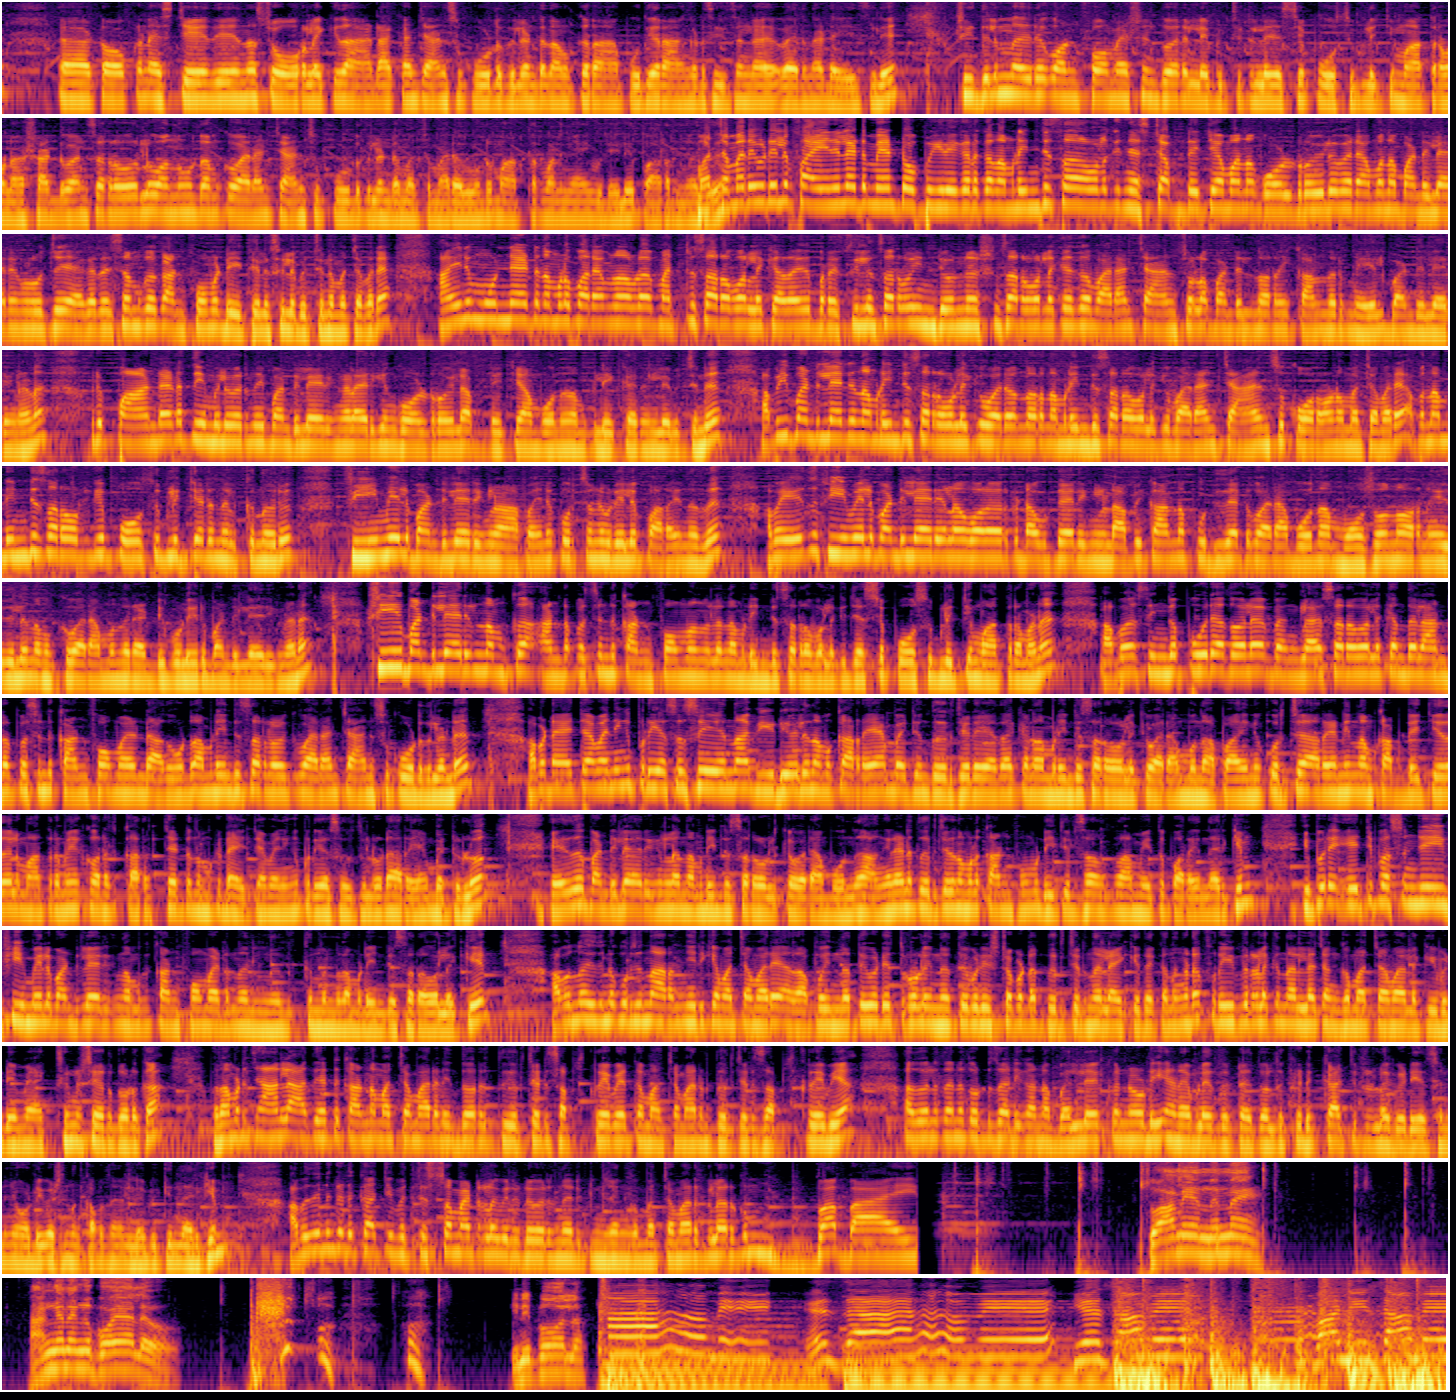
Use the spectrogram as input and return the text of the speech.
ടോക്കൺ എക്സ്ചേഞ്ച് ചെയ്യുന്ന സ്റ്റോറിലേക്ക് ഇത് ആഡ് ആക്കാൻ ചാൻസ് കൂടുതലുണ്ട്. നമുക്ക് പുതിയ റാങ്കഡ് സീസൺ വരുന്ന ഡേയ്സിൽ പക്ഷേ ഇതിലും ഒരു കൺഫർമേഷൻ ഇതുവരെ ലഭിച്ചിട്ടില്ല. ജസ്റ്റ് പോസിബിലിറ്റി മാത്രമാണ്. പക്ഷേ അഡ്വാൻസ് സെർവറിൽ വന്നുകൊണ്ട് നമുക്ക് വരാൻ ചാൻസ് കൂടുതലുണ്ട് മച്ചമാരെ അതുകൊണ്ട് മാത്രമാണ് ഞാൻ ഇവിടെ പറഞ്ഞത്. മച്ചമാരെ ഇവിടെ ഫൈനലായിട്ട് മെയിൻ ടോപ്പിക്കിലേക്ക് കിടക്കാം. നമ്മുടെ ഇന്ത്യ സെർവറിലേക്ക് നെക്സ്റ്റ് അപ്ഡേറ്റ് ചെയ്യാൻ വന്ന ഗോൾഡ് റോയിൽ വരാൻ വന്ന ബണ്ടിലാരെ കുറിച്ച് ഏകദേശം നമുക്ക് കൺഫേം ഡീറ്റെയിൽസ് ലഭിച്ചിട്ടുണ്ട് മച്ചമാരെ അതിന് മുന്നായിട്ട് നമ്മൾ പറയുമ്പോൾ നമ്മുടെ മറ്റ് സെർവറിലേക്ക് അതായത് ബ്രസീലിയൻ സെർവർ ഇന്തോനേഷ്യൻ സെർവറിലേക്കൊക്കെ വരാൻ ചാൻസ് ഉള്ള ബണ്ടിൽ എന്ന് പറഞ്ഞാൽ കാണുന്ന ഒരു മെയിൽ ബണ്ടിലായിരിക്കണം ഒരു പാണ്ടയുടെ തീമിൽ വരുന്ന ഈ ബണ്ടിൽ ബണ്ടിലായിരിക്കും ഗോൾഡ് റോയിൽ അപ്ഡേറ്റ് ചെയ്യാൻ പോകുന്നത് നമുക്ക് ലീക്ക് കാര്യം ലഭിച്ചിട്ടുണ്ട്. അപ്പോൾ ഈ ബണ്ടിലായിരിക്കും നമ്മുടെ ഇന്ത്യ സെർവറിലേക്ക് വരുമെന്ന് പറഞ്ഞാൽ നമ്മുടെ ഇന്ത്യ സെർവറിലേക്ക് വരാൻ ചാൻസ് കൊറോണ മച്ചന്മാരെ അപ്പോൾ നമ്മുടെ ഇന്ത്യ സെർവറിലേക്ക് പോസിബിലിറ്റി ആയിട്ട് നിൽക്കുന്ന ഒരു ഫീമെയിൽ ബണ്ടിൽ ബണ്ടിലായിരിക്കണം അപ്പോൾ അതിനെക്കുറിച്ചാണ് വീഡിയോയിൽ പറയുന്നത്. അപ്പോൾ ഏത് ഫീമെയിൽ ബണ്ടിലായിരിക്കണം കുറേ പേർക്ക് ഡൗട്ട് കാര്യങ്ങളുണ്ട്. അപ്പോൾ ഈ കാണുന്ന പുതിയതായിട്ട് വരാൻ പോകുന്ന മോസോ എന്ന് പറഞ്ഞ ഇതിൽ നമുക്ക് വരാൻ പോകുന്ന ഒരു അടിപൊളി ഒരു ബണ്ടിൽ ബണ്ടിലായിരിക്കണം പക്ഷേ ഈ ബണ്ടിൽ ബണ്ടിലായിരിക്കും നമുക്ക് ഹൺഡ്രഡ് പെർസെന്റ് കൺഫേം എന്നുള്ള നമ്മുടെ ഇന്ത്യ സെർവറിലേക്ക് ജസ്റ്റ് പോസിബിലിറ്റി മാത്രമാണ്. അപ്പോൾ സിംഗപ്പൂർ അതുപോലെ ബംഗ്ലാദേശ് സെർവറിലേക്ക് എന്തായാലും ഹൺഡ്രഡ് പെർസെന്റ് കൺഫേം ആയിട്ടുണ്ട് അതുകൊണ്ട് നമ്മുടെ ഇന്ത്യ സർവറിലേക്ക് വരാൻ ചാൻസ് കൂടുതലുണ്ട്. അപ്പോൾ ഡാറ്റ മൈനിങ് പ്രീ അസസ് ചെയ്യുന്ന വീഡിയോയിൽ നമുക്ക് അറിയാൻ പറ്റും തീർച്ചയായിട്ടും ഏതൊക്കെയാണ് നമ്മുടെ ഇന്ത്യ സർവറിലേക്ക് വരാൻ പോകുന്നത്. അപ്പോൾ അതിനെക്കുറിച്ച് അറിയണമെങ്കിൽ നമുക്ക് അപ്ഡേറ്റ് ചെയ്താൽ മാത്രമേ കറക്റ്റായിട്ട് നമുക്ക് ഡാറ്റ മൈനിങ് പ്രീ അസസിലൂടെ അറിയാൻ പറ്റുള്ളൂ. ഏത് ബണ്ടിലായിരിക്കും നമ്മുടെ ഇന്ത്യ സർവറിലേക്ക് വരാൻ പോകുന്നത്? അങ്ങനെയാണ് തീർച്ചയായും നമ്മൾ കൺഫേം ഡീറ്റെയിൽസ് ആ സമയത്ത് പറയുന്നതായിരിക്കും. ഇപ്പോൾ ഒരു എയ്റ്റി പെർസെന്റ് ഈ ഫീമെയിൽ ബണ്ടിലായിരിക്കും നമുക്ക് കൺഫേം ആയിട്ട് നിൽക്കുന്നുണ്ട് നമ്മുടെ ഇന്ത്യ സർവറിലേക്ക് അപ്പോൾ ഒന്ന് ഇതിനെക്കുറിച്ച് ഒന്ന് അറിഞ്ഞിരിക്കാൻ മച്ചാമാരെ. അപ്പോൾ ഇന്നത്തെ വീഡിയോ ഇത്രയുള്ളൂ ഇന്നത്തെ വീഡിയോ ഇഷ്ടപ്പെട്ട തീർച്ചയായിട്ടും ലൈക്ക് ചെയ്തേക്കാം. നിങ്ങളുടെ ഫ്രീ ഫയറിലേക്ക് നല്ല ചങ്ക ഈ വീഡിയോ മാക്സിമം ഷെയർ കൊടുക്കുക. അപ്പോൾ നമ്മുടെ ചാനൽ ആദ്യമായിട്ട് കാണുന്ന മച്ചമാരൻ ഇതുവരെ തീർച്ചയായിട്ടും സബ്സ്ക്രൈബ് ചെയ്ത മച്ചമാരും തീർച്ചയായിട്ടും സബ്സ്ക്രൈബ് ചെയ്യുക. അതുപോലെ തന്നെ തൊട്ട് സൈഡിൽ കാണുന്ന ബെല്ലേക്കനോട് എനേബിൾ ചെയ്തിട്ട് അതുപോലെ കിടക്കാച്ചിട്ടുള്ള വീഡിയോസിന് നോട്ടിഫിക്കേഷൻ നമുക്ക് അപ്പം തന്നെ ലഭിക്കുന്നതായിരിക്കും. അപ്പോൾ ഇതിന് കിടക്കാച്ചി വ്യത്യസ്തമായിട്ടുള്ള വീഡിയോ വരുന്നതായിരിക്കും ചെങ്കം മച്ചമാർക്ക് എല്ലാവർക്കും. ബൈ സ്വാമിയെ നിന്നെ. അങ്ങനെ അങ്ങ് പോയാലോ? ഇനി പോവല്ലോ. യസാമേ യസാമേ വാണി സാമേ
